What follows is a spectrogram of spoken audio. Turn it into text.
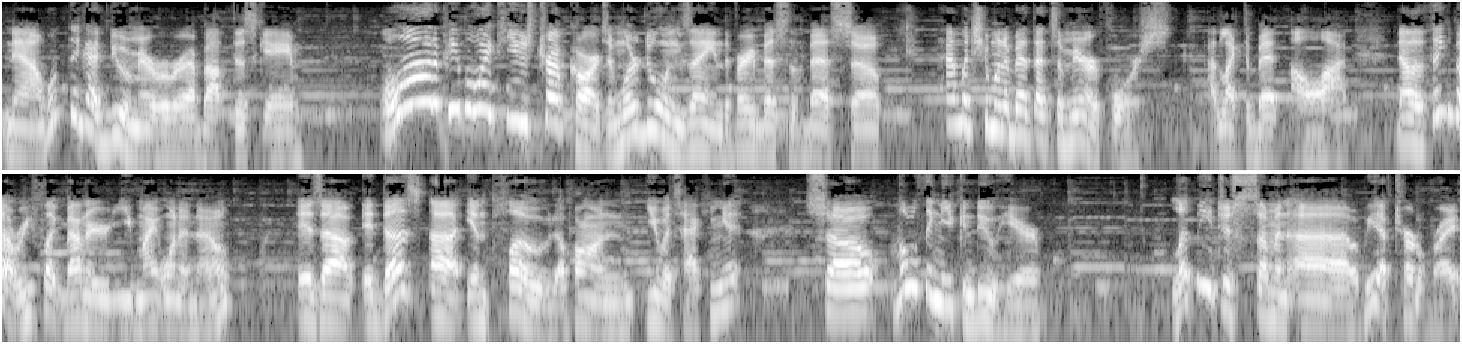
Now, one thing I do remember about this game, a lot of people like to use trap cards, and we're dueling Zane, the very best of the best. So, how much you want to bet that's a mirror force? I'd like to bet a lot. Now, the thing about Reflect Bounder you might want to know is uh, it does uh, implode upon you attacking it. So, little thing you can do here let me just summon, uh, we have Turtle, right?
